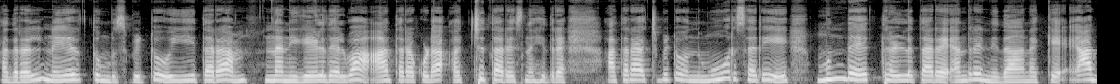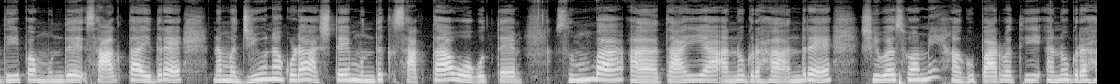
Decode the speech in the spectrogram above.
ಅದರಲ್ಲಿ ನೀರು ತುಂಬಿಸ್ಬಿಟ್ಟು ಈ ಥರ ನನಗೆ ಹೇಳಿದೆ ಅಲ್ವಾ? ಆ ಥರ ಕೂಡ ಹಚ್ಚುತ್ತಾರೆ ಸ್ನೇಹಿತರೆ. ಆ ಥರ ಹಚ್ಚಿಬಿಟ್ಟು ಒಂದು ಮೂರು ಸರಿ ಮುಂದೆ ತಳ್ಳುತ್ತಾರೆ ಅಂದರೆ ನಿಧಾನಕ್ಕೆ ಆ ದೀಪ ಮುಂದೆ ಸಾಗ್ತಾ ಇದ್ದರೆ ನಮ್ಮ ಜೀವನ ಕೂಡ ಅಷ್ಟೇ ಮುಂದಕ್ಕೆ ಸಾಗ್ತಾ ಹೋಗುತ್ತೆ. ತುಂಬ ತಾಯಿಯ ಅನುಗ್ರಹ ಅಂದರೆ ಶಿವಸ್ವಾಮಿ ಹಾಗೂ ಪಾರ್ವತಿ ಅನುಗ್ರಹ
